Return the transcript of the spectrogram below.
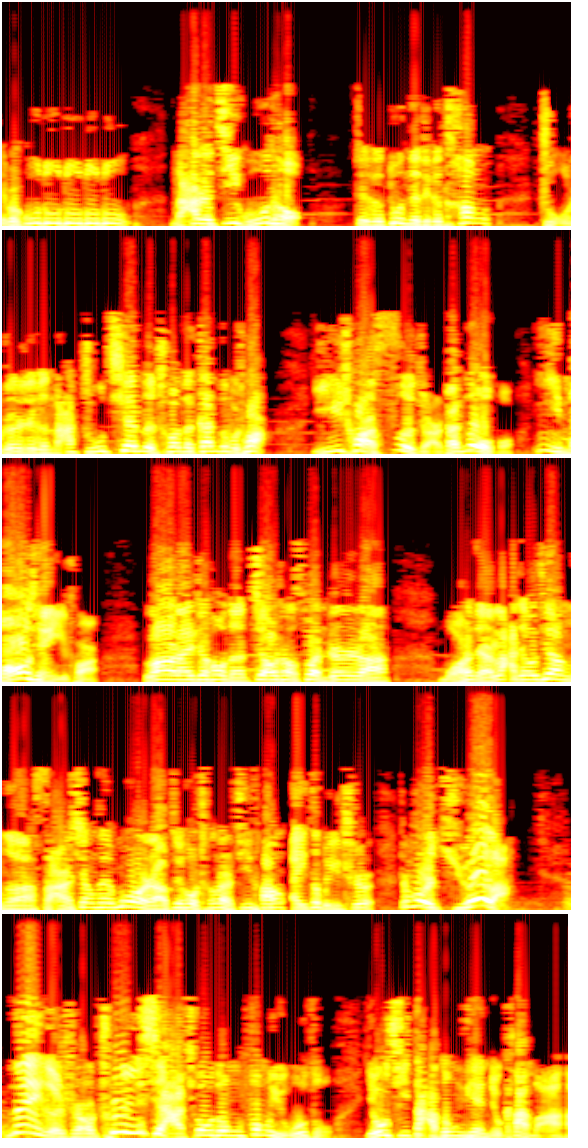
里边咕嘟嘟嘟嘟，拿着鸡骨头，这个炖的这个汤，煮着这个拿竹签子穿的干豆腐串，一串四卷干豆腐，一毛钱一串，捞上来之后呢，浇上蒜汁儿啊，抹上点辣椒酱啊，撒上香菜末啊，最后盛点鸡汤，哎，这么一吃，这味儿绝了。那个时候春夏秋冬风雨无阻，尤其大冬天你就看吧啊，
